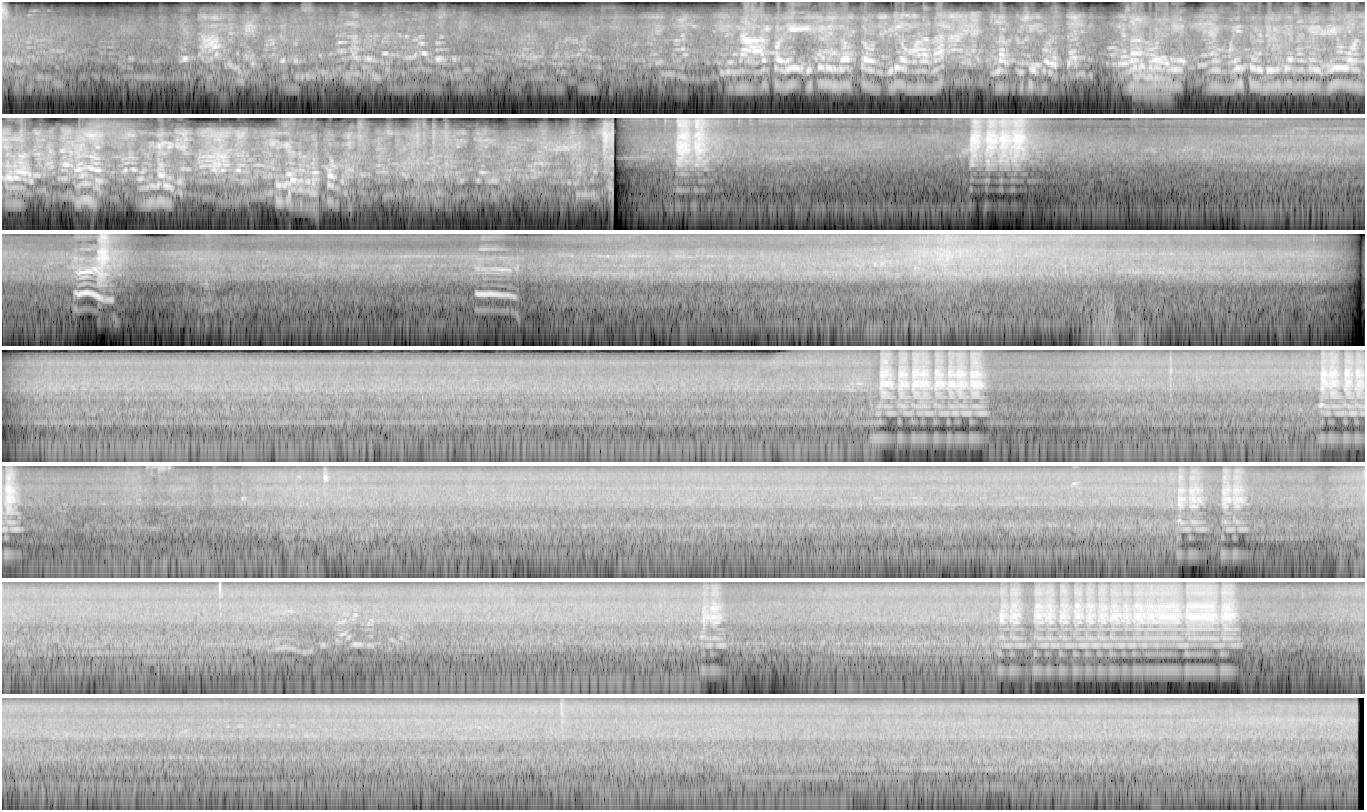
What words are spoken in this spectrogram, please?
ಇದನ್ನ ಹಾಕೊಳ್ಳಿ. ಈ ಕಡೆಯಿಂದ ಹೋಗ್ತಾ ಒಂದು ವಿಡಿಯೋ ಮಾಡೋಣ. ಎಲ್ಲ ಖುಷಿ ಕೊಡುತ್ತೆ. ಜನ ನೋಡಿ ನೀವು ಮೈಸೂರು ಡಿವಿಷನ್ ಅಲ್ಲಿ ನೀವು ಒಂಥರ ಕಾಣಲಿ ಜನಗಳಿಗೆ ಸಿಗೋಣ Ê. Ê.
